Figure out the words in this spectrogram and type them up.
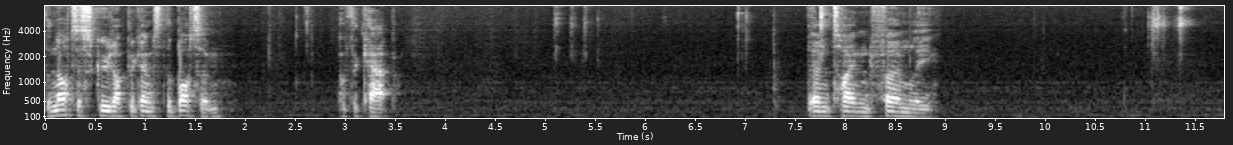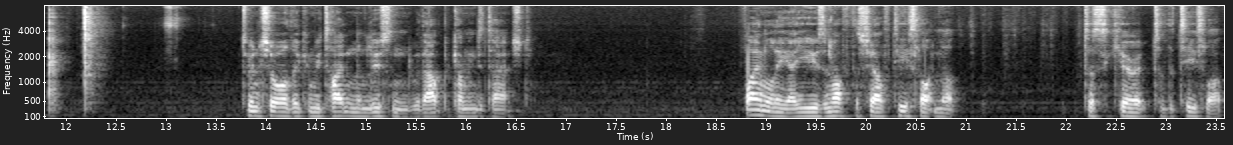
The nut is screwed up against the bottom of the cap, then tightened firmly to ensure they can be tightened and loosened without becoming detached. Finally, I use an off-the-shelf T-slot nut to secure it to the T-slot.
